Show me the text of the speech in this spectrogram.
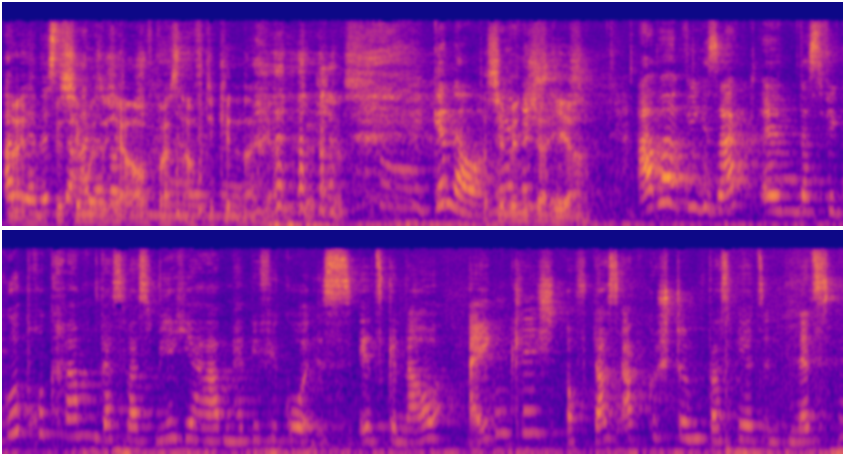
Aber Nein, ein bisschen muss ich ja aufpassen auf die Kinder hier am Tisch. Das, genau. Deswegen bin ich ja hier. Aber wie gesagt, ähm, das Figurprogramm, das, was wir hier haben, Happy Figur, ist jetzt genau eigentlich auf das abgestimmt, was wir jetzt in den letzten,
